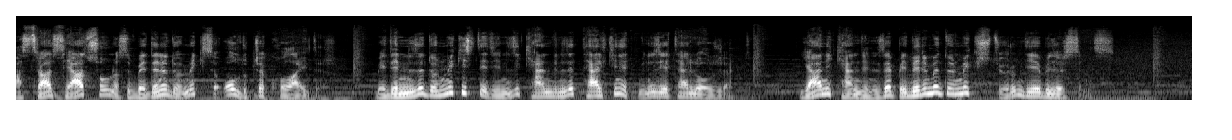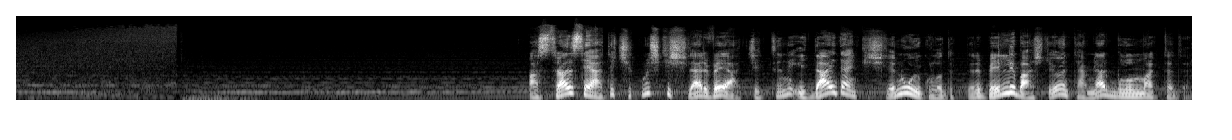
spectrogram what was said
Astral seyahat sonrası bedene dönmek ise oldukça kolaydır. Bedeninize dönmek istediğinizi kendinize telkin etmeniz yeterli olacaktır. Yani kendinize bedenime dönmek istiyorum diyebilirsiniz. Astral seyahate çıkmış kişiler veya çıktığını iddia eden kişilerin uyguladıkları belli başlı yöntemler bulunmaktadır.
